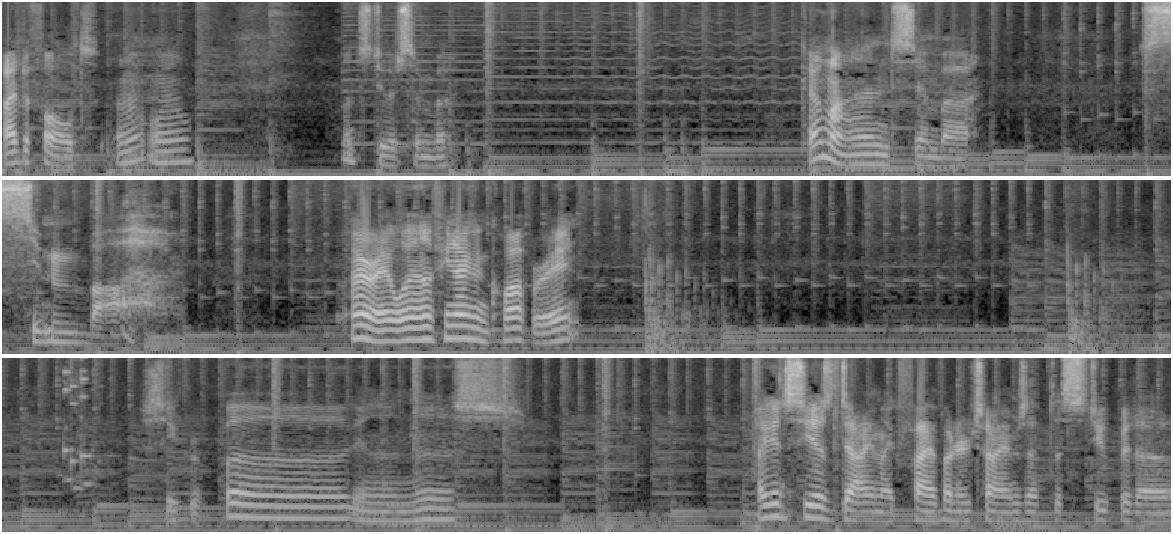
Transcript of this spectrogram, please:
by default. Oh, well. Let's do it, Simba. Come on, Simba. Simba. Alright, well, if you're not gonna cooperate, Secret bug, and then this. I can see us dying like 500 times at the stupid, uh...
